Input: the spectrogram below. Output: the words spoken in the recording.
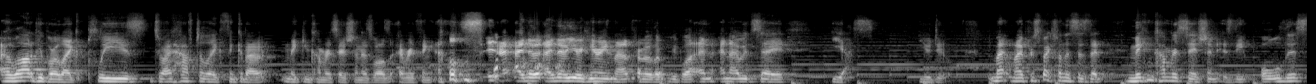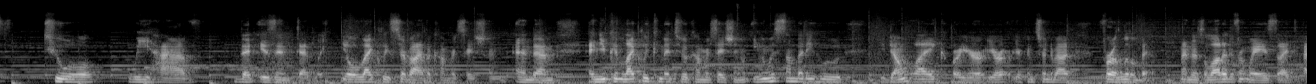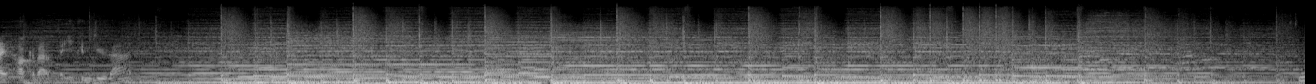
a lot of people are like, please, do I have to like think about making conversation as well as everything else? I know, I know you're hearing that from other people. And, and I would say, yes, you do. My, my perspective on this is that making conversation is the oldest tool we have that isn't deadly. You'll likely survive a conversation, and um, and you can likely commit to a conversation even with somebody who you don't like or you're you're, you're concerned about for a little bit. And there's a lot of different ways that I, I talk about that you can do that.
